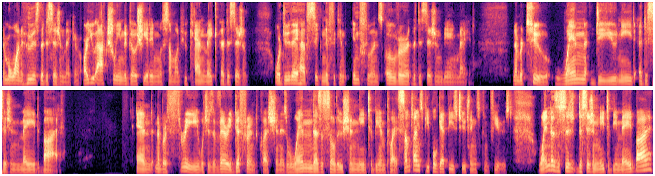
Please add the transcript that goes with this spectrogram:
Number one, who is the decision maker? Are you actually negotiating with someone who can make a decision? Or do they have significant influence over the decision being made? Number two, when do you need a decision made by? And number three, which is a very different question, is when does a solution need to be in place? Sometimes people get these two things confused. When does a decision need to be made by?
